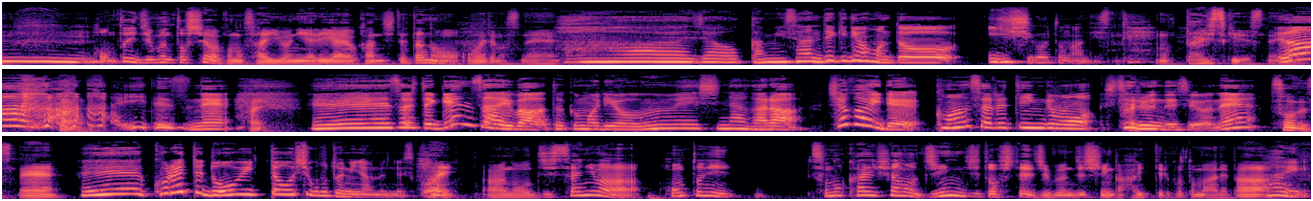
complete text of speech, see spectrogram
ん。本当に自分としてはこの採用にやりがいを感じてたのを覚えてますね。はあじゃあおかみさん的には本当いい仕事なんですね。もう大好きですね。うわはー、い、いですね。はい。えー、そして現在は特盛を運営しながら社外でコンサルティングもしてるんですよね、そうですね。えー、これってどういったお仕事になるんですか？はい。あの実際には本当にその会社の人事として自分自身が入っていることもあれば、はい。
